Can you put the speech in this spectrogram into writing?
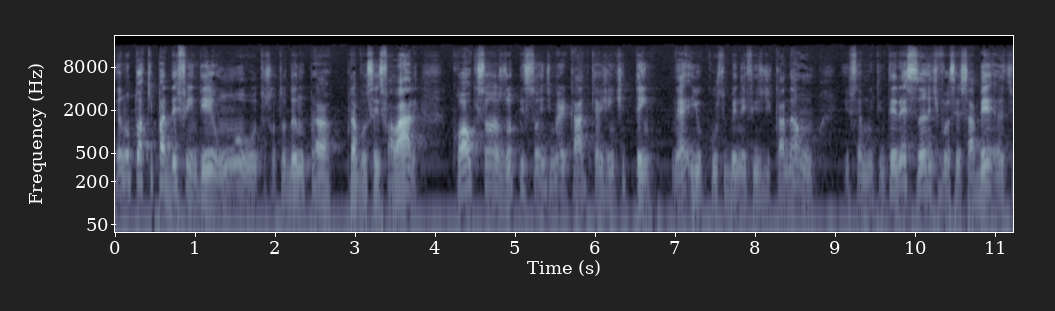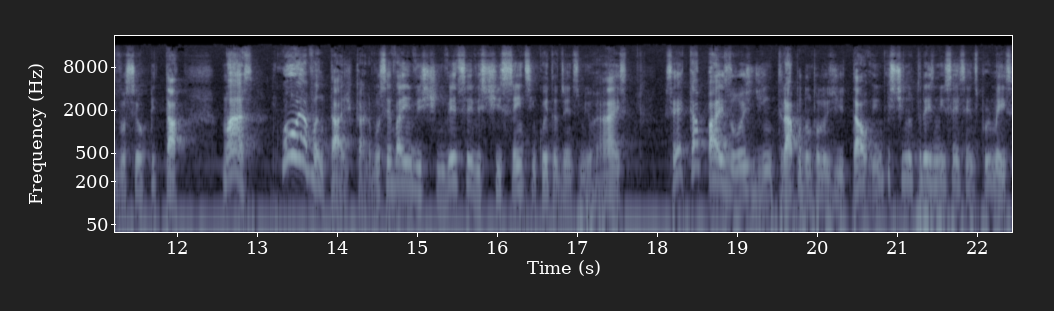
Eu não estou aqui para defender um ou outro, só estou dando para vocês falarem qual que são as opções de mercado que a gente tem, né? E o custo-benefício de cada um. Isso é muito interessante você saber antes de você optar. Mas qual é a vantagem, cara? Você vai investir, em vez de você investir 150, 200 mil reais, Você é capaz hoje de entrar para odontologia digital investindo 3.600 por mês.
